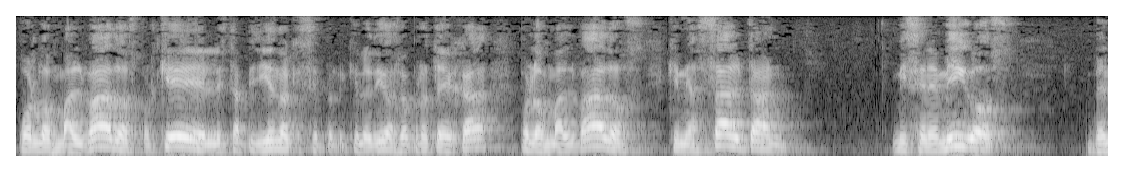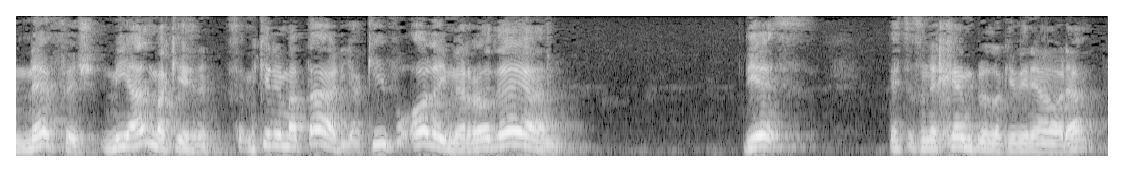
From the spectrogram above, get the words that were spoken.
por los malvados, ¿por qué él está pidiendo que, se, Dios lo proteja? Por los malvados que me asaltan, mis enemigos, Ben Nefesh, mi alma quieren, me quieren matar, y aquí hola y me rodean. 10. Este es un ejemplo de lo que viene ahora.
